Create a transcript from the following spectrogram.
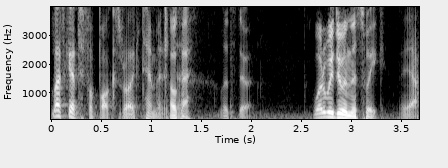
let's get to football because we're like ten minutes. in. Okay, let's do it. What are we doing this week? Yeah.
